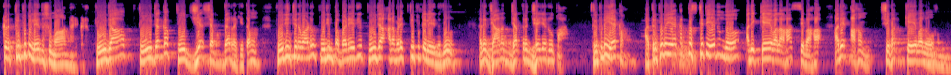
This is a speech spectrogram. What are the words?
ఇక్కడ త్రిపుటి లేదు సుమా అన్నాడు ఇక్కడ. పూజ పూజక పూజ్య శబ్ద రహితం. పూజించిన వాడు పూజింపబడేది పూజ అనబడే త్రిపుటి లేనిదు. అది ధ్యాన ధ్యాతృధ్యేయ రూప. త్రిపుటి ఏకం. ఆ త్రిపుటి ఏకత్వ స్థితి ఏదుందో అది కేవల శివ అదే అహం. శివ కేవలోహం.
